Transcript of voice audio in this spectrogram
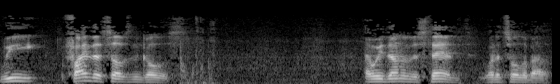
We find ourselves in Golos and we don't understand what it's all about.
